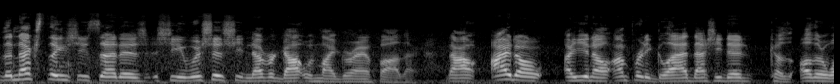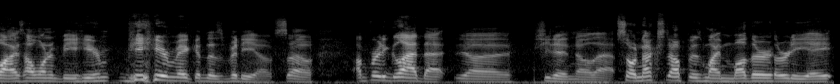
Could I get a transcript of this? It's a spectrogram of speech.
the next thing she said is she wishes she never got with my grandfather. Now, I don't, uh, you know, I'm pretty glad that she did because otherwise I wouldn't be here, be here making this video. So I'm pretty glad that uh, she didn't know that. So next up is my mother, 38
